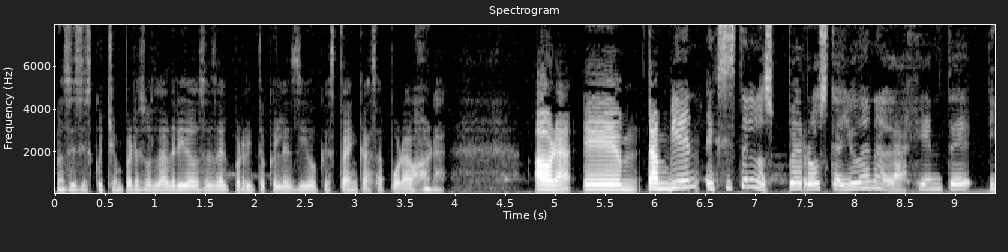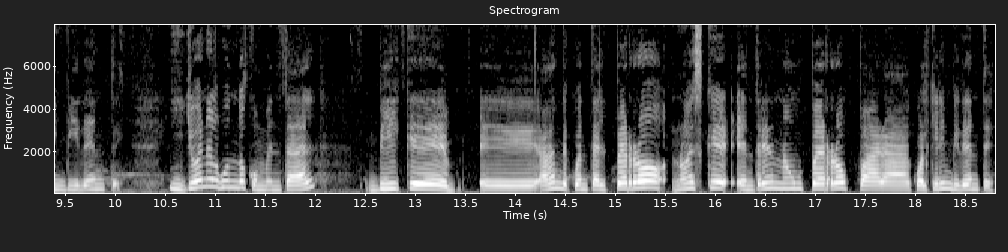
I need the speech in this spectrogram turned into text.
no sé si escuchen, pero esos ladridos es del perrito que les digo que está en casa por ahora. Ahora, eh, también existen los perros que ayudan a la gente invidente. Y yo en algún documental vi que, eh, hagan de cuenta, el perro no es que entrenen a un perro para cualquier invidente,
